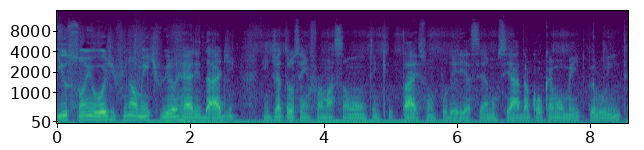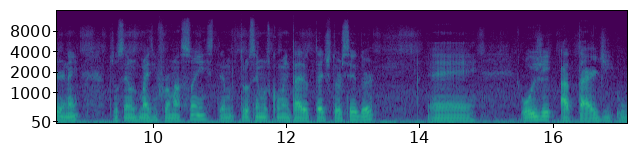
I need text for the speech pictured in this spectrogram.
E o sonho hoje finalmente virou realidade. A gente já trouxe a informação ontem que o Tyson poderia ser anunciado a qualquer momento pelo Inter, né? Trouxemos mais informações, temos, trouxemos comentário até de torcedor. É, hoje à tarde o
